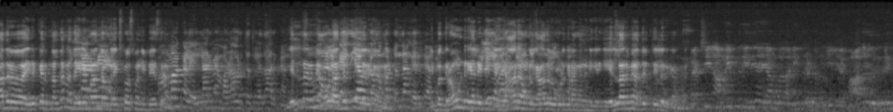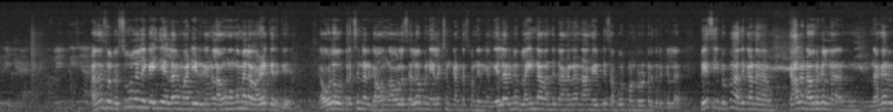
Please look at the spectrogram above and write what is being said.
ஆதரவா இருக்கிறதுனால தான் நான் தைரியமா வந்து அவங்களை எக்ஸ்போஸ் பண்ணி பேசுறேன். எல்லாருமே மன வருத்தத்துல தான் இருக்காங்க. எல்லாருமே அவ்வளவு அதிருப்தியில இருக்காங்க. இப்ப கிரவுண்ட் ரியாலிட்டி யார் அவங்களுக்கு ஆதரவு. கொடுக்குறாங்கன்னு நினைக்கிறீங்க? எல்லாருமே அதிருப்தியில இருக்காங்க கட்சியின் அமைப்பு ரீதியா யாங்களால் அணி திரட்ட முடியல இப்ப ஆதரவு இருக்குன்றீங்க அமைப்பு ரீதியா அதான் சொல்ற சூழ்நிலை கைதி எல்லாரும் மாட்டிட்டு இருக்காங்களா அவங்கவுங்க மேல வழக்கு இருக்கு. அவ்வளவு பிரச்சனை இருக்கு அவங்க அவ்வளவு செலவு பண்ணி எலெக்ஷன் கண்டெஸ்ட் பண்ணிருக்காங்க. எல்லாருமே பிளைண்டா வந்துட்டாங்கன்னா நாங்க எப்படி சப்போர்ட் பண்றோன்றது இருக்குல்ல. பேசிட்டு இருக்கோம் அதுக்கான கால நபர்கள் ந- நகர்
